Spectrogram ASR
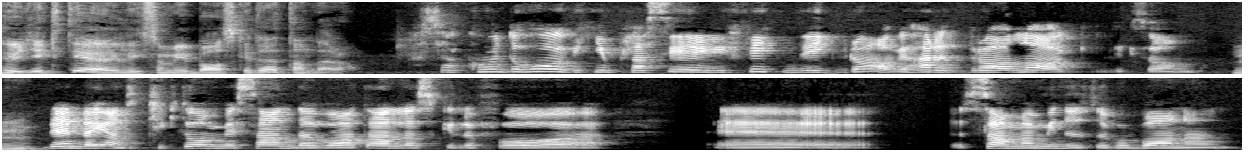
Hur gick det liksom i basketettan där då? Så jag kommer inte ihåg vilken placering vi fick, men det gick bra. Vi hade ett bra lag liksom. Mm. Det enda jag inte tyckte om med Sanda var att alla skulle få eh, samma minuter på banan.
